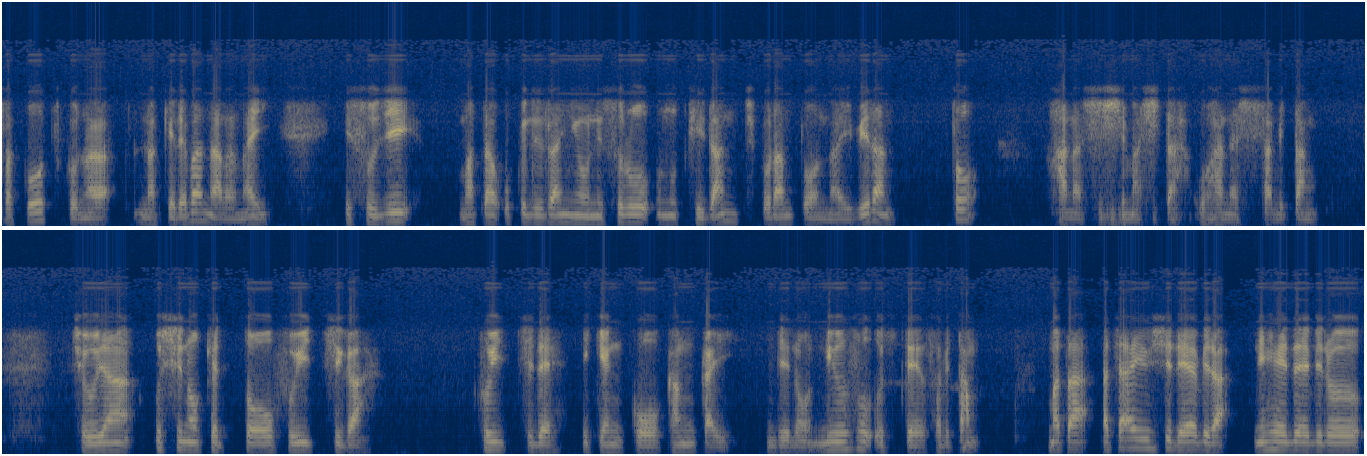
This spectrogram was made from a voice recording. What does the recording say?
策を作らなければならない。いすじまた送りらんようにするのティダンチプラントないびらんと話しました。お話しさびたん。昼夜牛の血統不一致が不一致で意見交換会でのニュース打ちてさびたん。また、あちゃゆしレアビラ、二平デビル。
